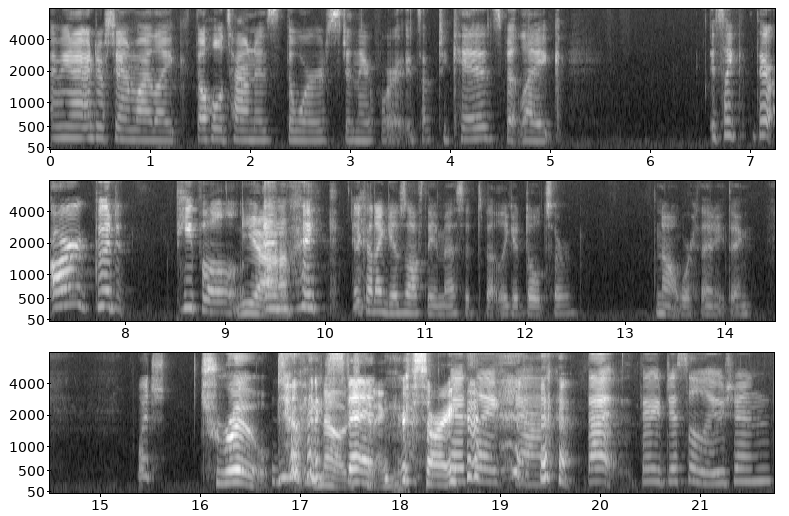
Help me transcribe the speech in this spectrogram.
I mean, I understand why like the whole town is the worst and therefore it's up to kids, but like it's like there are good people. Yeah. And like It kind of gives off the message that like adults are not worth anything, which true to an no just extent. kidding sorry it's like yeah, that they're disillusioned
